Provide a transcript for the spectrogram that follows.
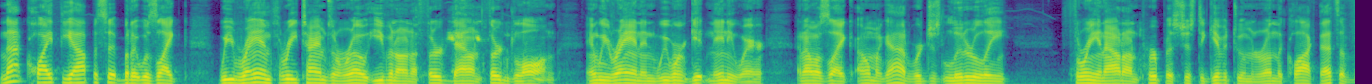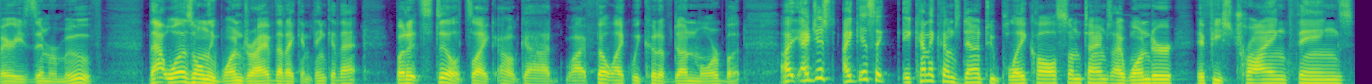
not quite the opposite, but it was like we ran three times in a row, even on a third down, third and long, and we ran and we weren't getting anywhere. And I was like, oh my god, we're just literally three and out on purpose just to give it to him and run the clock. That's a very Zimmer move. That was only one drive that I can think of that. But it's still, it's like, oh God, well, I felt like we could have done more. But I, I just, I guess it, it kind of comes down to play call sometimes. I wonder if he's trying things,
